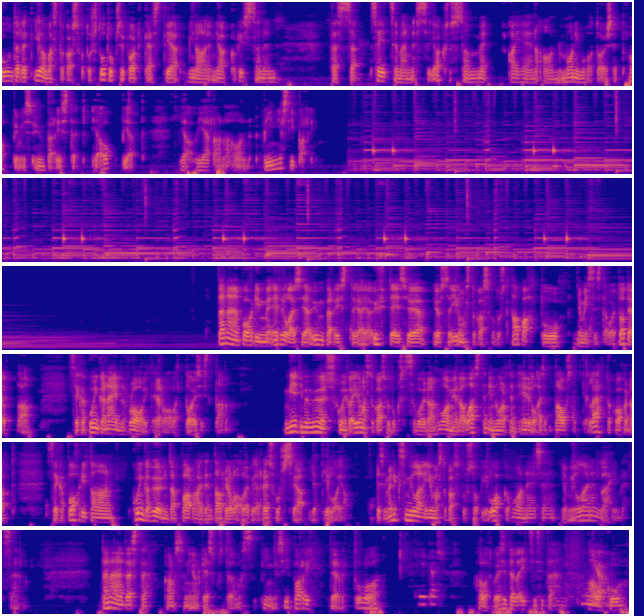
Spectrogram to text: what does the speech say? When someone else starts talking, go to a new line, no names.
Kuuntelet Ilmastokasvatus tutuksi podcastia. Minä olen Jaakko Rissanen. Tässä seitsemännessä jaksossamme aiheena on monimuotoiset oppimisympäristöt ja oppijat. Ja vieraana on Vinja Sipari. Tänään pohdimme erilaisia ympäristöjä ja yhteisöjä, joissa ilmastokasvatusta tapahtuu ja missä sitä voi toteuttaa, sekä kuinka näiden roolit eroavat toisistaan. Mietimme myös, kuinka ilmastokasvatuksessa voidaan huomioida lasten ja nuorten erilaiset taustat ja lähtökohdat, sekä pohditaan, kuinka hyödyntää parhaiten tarjolla olevia resursseja ja tiloja. Esimerkiksi millainen ilmastokasvatus sopii luokkahuoneeseen ja millainen lähimetsään. Tänään tästä kanssani on keskustelemassa Pinja Sipari. Tervetuloa.
Kiitos.
Haluatko esitellä itsesi tähän Joo. alkuun?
